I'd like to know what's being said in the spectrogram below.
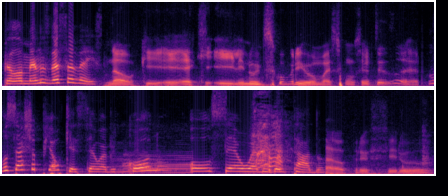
Pelo menos dessa vez. Não, que é que ele não descobriu, mas com certeza é. Você acha pior o quê? Ser webcorno ou ser web deitado? Ah, eu prefiro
